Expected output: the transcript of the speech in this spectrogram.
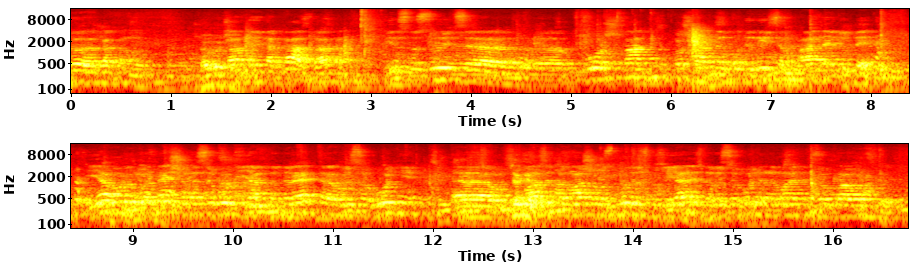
е, даний наказ, там, він стосується е, по, штат, по штатним одиницям, а не людей. І я говорив про те, що на сьогодні, як до директора, ви сьогодні. влазите в нашу господарську діяльність, де ви сьогодні не маєте цього права робити.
